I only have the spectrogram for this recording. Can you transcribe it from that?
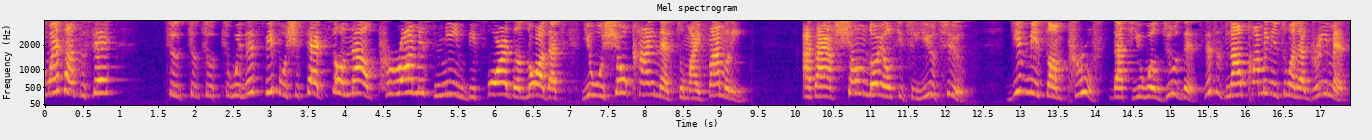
went on to say, to, to, to, to with these people, she said, So now promise me before the Lord that you will show kindness to my family as I have shown loyalty to you too. Give me some proof that you will do this. This is now coming into an agreement.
